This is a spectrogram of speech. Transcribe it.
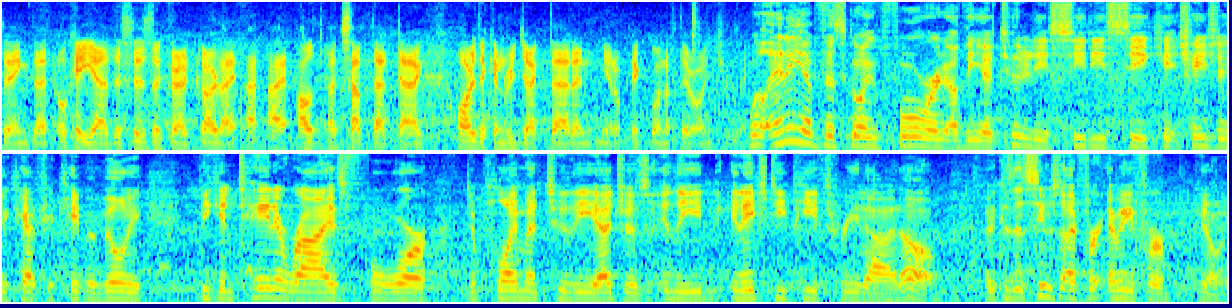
saying that, okay, yeah, this is a credit card, I, I, I'll accept that tag, or they can reject that and you know, pick one of their own choosing. Will any of this going forward of the Attunity CDC change data capture capability be containerized for deployment to the edges in the in HDP 3.0? Because it seems like for I mean for you know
